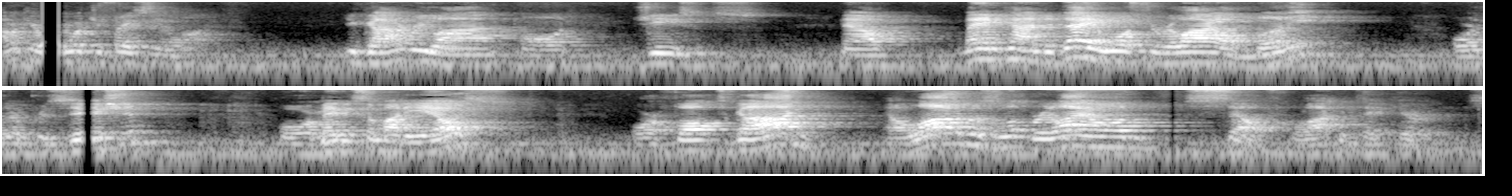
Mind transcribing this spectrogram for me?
I don't care what you're facing in life. You got to rely on Jesus. Now, mankind today wants to rely on money or their position or maybe somebody else or a false God. And a lot of us rely on self. Well, I can take care of this.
